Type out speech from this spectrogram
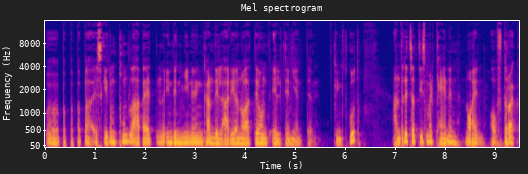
äh, es geht um Tunnelarbeiten in den Minen Candelaria Norte und El Teniente. Klingt gut. Andritz hat diesmal keinen neuen Auftrag.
